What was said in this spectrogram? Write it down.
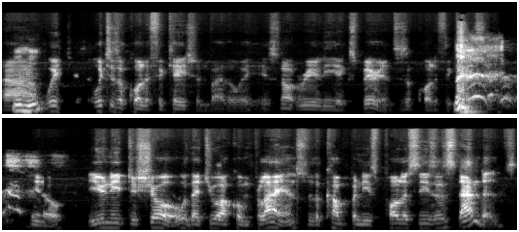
uh, Mhm. which which is a qualification by the way. It's not really experience it's a qualification. You know you need to show that you are compliant to the company's policies and standards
